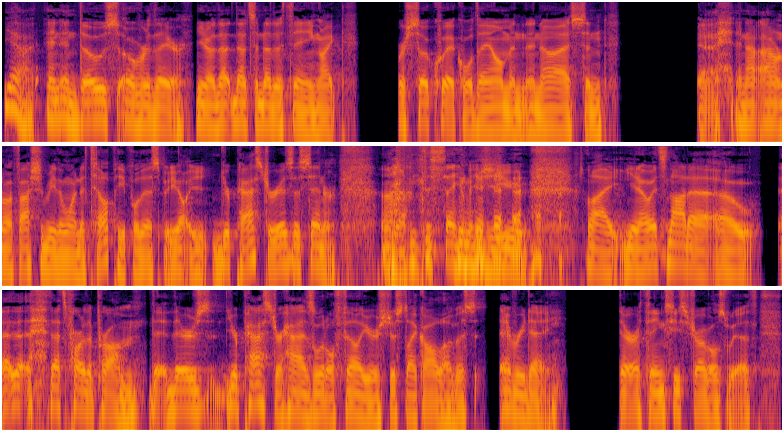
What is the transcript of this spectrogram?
Yeah, and, and those over there, you know, that that's another thing. Like we're so quick with them and, and us and and I, I, don't know if I should be the one to tell people this, but your pastor is a sinner, uh, yeah. the same as you. like you know, it's not a, a that's part of the problem. There's your pastor has little failures, just like all of us, every day. There are things he struggles with.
